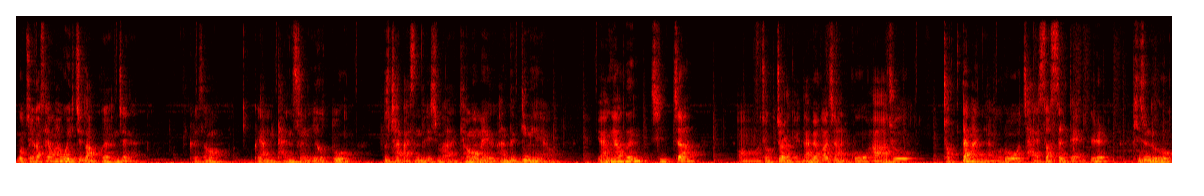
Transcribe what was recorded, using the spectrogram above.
뭐 제가 사용하고 있지도 않고요 현재는. 그래서 그냥 단순 이것도 누차 말씀드리지만 경험에 의한 느낌이에요. 양약은 진짜 어, 적절하게 남용하지 않고 아주 적당한 양으로 잘 썼을 때를 기준으로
